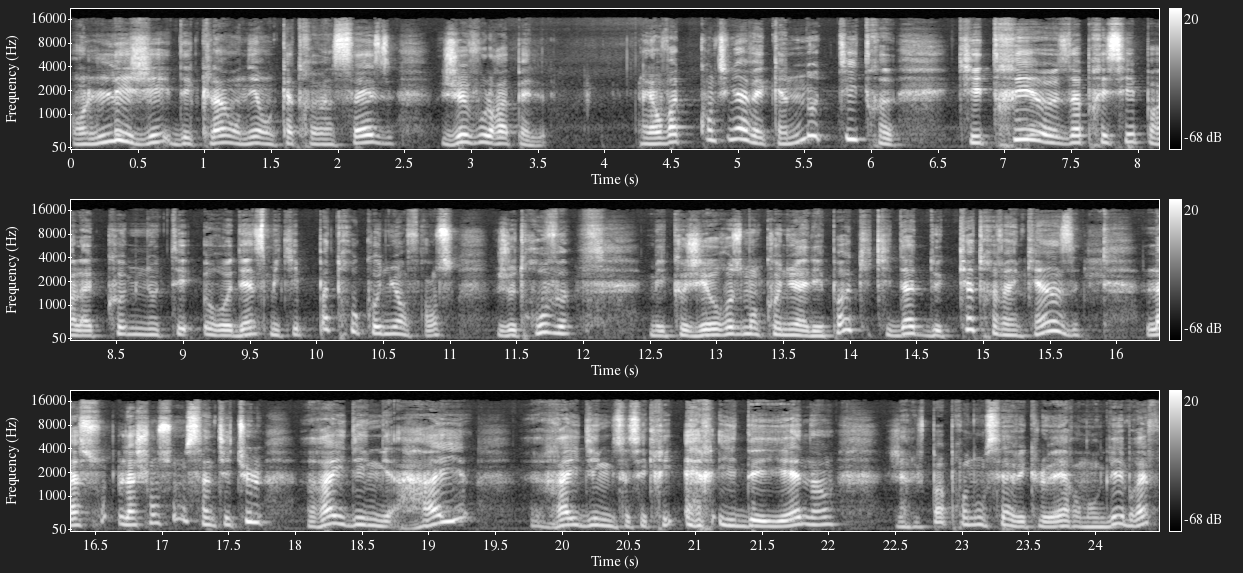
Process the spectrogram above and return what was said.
en léger déclin, on est en 96, je vous le rappelle. On va continuer avec un autre titre qui est très euh, apprécié par la communauté Eurodance, mais qui est pas trop connu en France, je trouve, mais que j'ai heureusement connu à l'époque, qui date de 95. La, so- la chanson s'intitule Riding High. Riding, ça s'écrit R-I-D-I-N. hein. J'arrive pas à prononcer avec le R en anglais, bref.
